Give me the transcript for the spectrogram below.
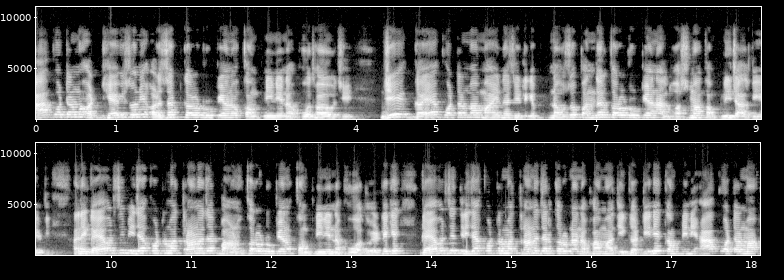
આ ક્વાર્ટરમાં અઠ્યાવીસો અડસઠ કરોડ રૂપિયાનો કંપનીને નફો થયો છે. જે ગયા ક્વાર્ટરમાં માઇનસ એટલે કે નવસો પંદર કરોડ રૂપિયાના લોસમાં કંપની ચાલતી હતી. અને ગયા વર્ષે બીજા ક્વાર્ટરમાં ત્રણ હજાર બાણું કરોડ રૂપિયાનો કંપનીને નફો હતો. એટલે કે ગયા વર્ષે ત્રીજા ક્વાર્ટરમાં ત્રણ હજાર કરોડના નફામાંથી ઘટીને કંપનીને આ ક્વાર્ટરમાં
